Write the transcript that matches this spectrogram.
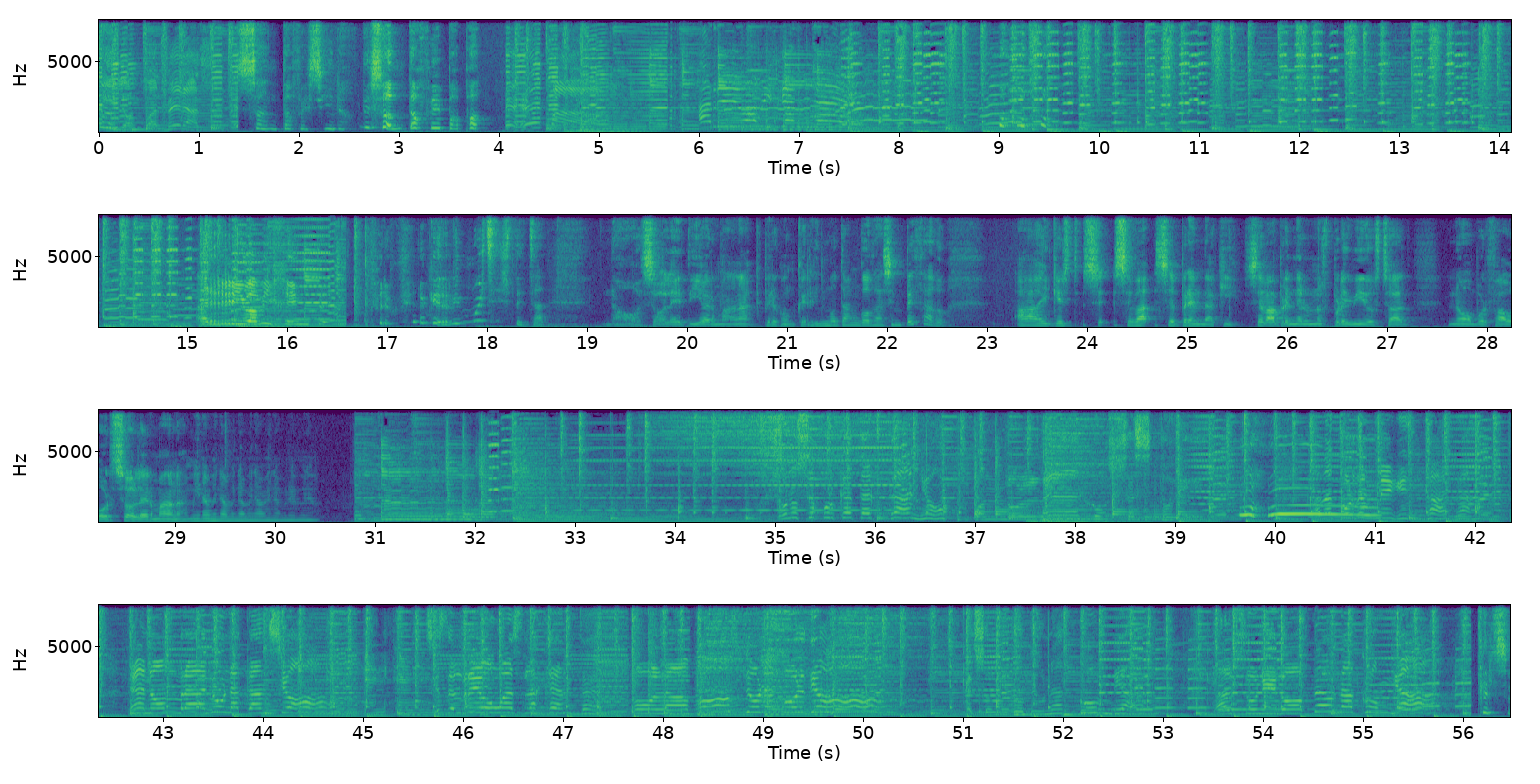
y los palmeras. Santa Fecina de Santa Fe, papá. Arriba, mi gente. Pero, pero qué ritmo es este, chat. No, Sole, tío, hermana. Pero con qué ritmo tan goda has empezado. Ay, que esto se, se va, se prende aquí. Se va a prender unos prohibidos, chat. No, por favor, Sole, hermana. Mira, mira, mira, mira, mira, mira, mira. Yo no sé por qué te extraño cuando lejos estoy. Cada acorde en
